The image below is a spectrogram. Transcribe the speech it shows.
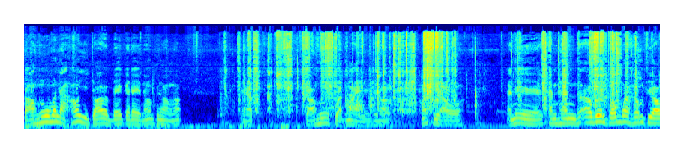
จ่อหูมันอะเฮาสิจ่อแบบใดก็ได้เนาะพี่น้องเนาะนะครับจ่อหูขวดใหม่นี่พี่น้องเฮาสิเอาอันนี้ทันทันๆเอาเพื่อนผมก็ผมสิเอา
